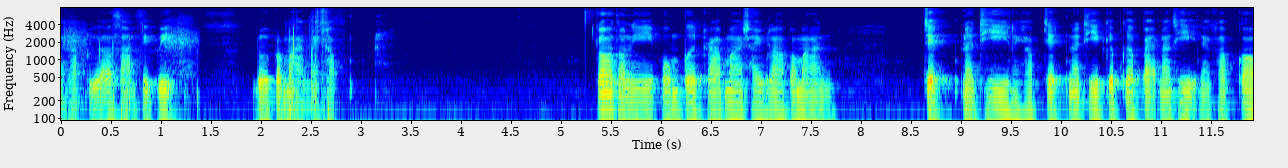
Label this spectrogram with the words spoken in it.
นะครับ เหลือ 30 วิโดยประมาณนะครับ ก็ตอนนี้ผมเปิดกราฟมาใช้เวลาประมาณ 7 นาทีนะครับ 7 นาทีเกือบเกือบ8นาทีนะครับ ก็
